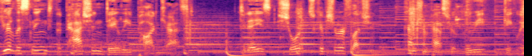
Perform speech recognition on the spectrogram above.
You're listening to the Passion Daily Podcast. Today's short scripture reflection comes from Pastor Louis Giglio.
